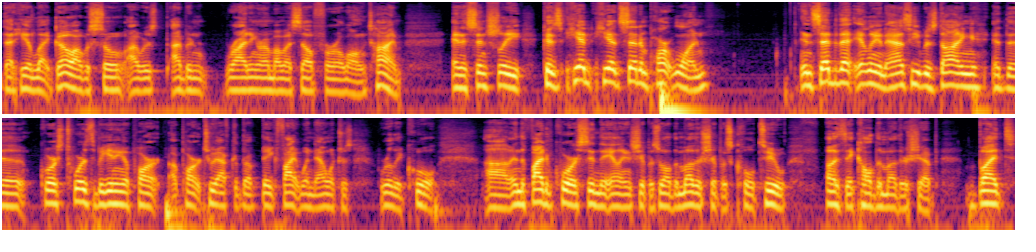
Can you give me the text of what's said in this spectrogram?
that he had let go, I was so I was I've been riding around by myself for a long time. And essentially cuz he had he had said in part 1 and said to that alien as he was dying at the of course towards the beginning of part of part two after the big fight went down which was really cool. Uh, and the fight of course in the alien ship as well the mothership was cool too as they called the mothership. But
